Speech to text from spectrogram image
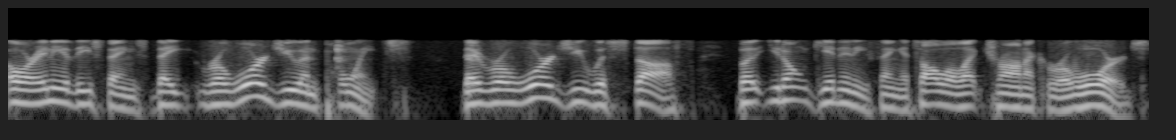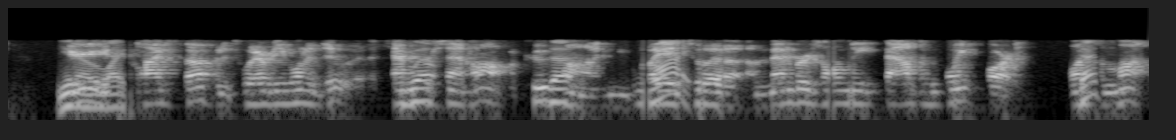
or any of these things. They reward you in points. They reward you with stuff, but you don't get anything. It's all electronic rewards. You Here know, you like live stuff, and it's whatever you want to do. With a ten percent off, a coupon, the- and you right. to a, a members only thousand point party once That's- a month.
